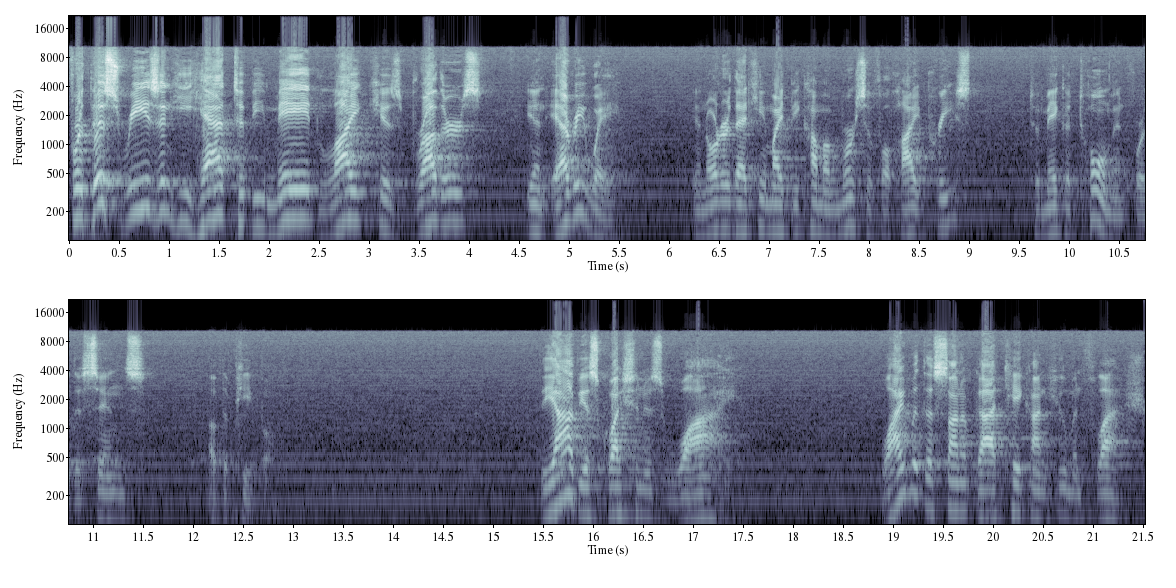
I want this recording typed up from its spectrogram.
For this reason he had to be made like his brothers in every way, in order that he might become a merciful high priest to make atonement for the sins of the people. The obvious question is why? Why would the Son of God take on human flesh?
